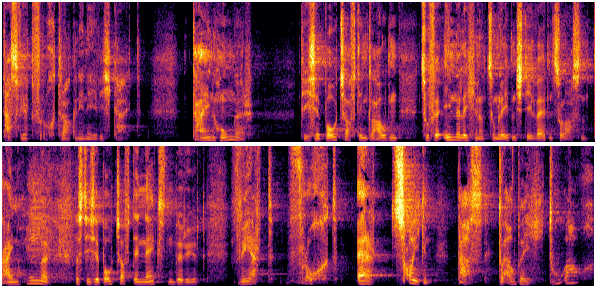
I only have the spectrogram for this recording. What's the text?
Das wird Frucht tragen in Ewigkeit. Dein Hunger diese Botschaft im Glauben zu verinnerlichen und zum Lebensstil werden zu lassen. Dein Hunger, dass diese Botschaft den Nächsten berührt, wird Frucht erzeugen. Das glaube ich. Du auch?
